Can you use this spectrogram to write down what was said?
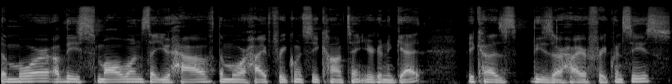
the more of these small ones that you have, the more high frequency content you're going to get because these are higher frequencies.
